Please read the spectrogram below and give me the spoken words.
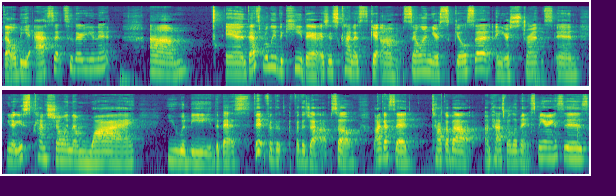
that will be an asset to their unit. Um, and that's really the key there. Is just kind of um, selling your skill set and your strengths and you know just kind of showing them why you would be the best fit for the for the job. So like i said talk about um, past relevant experiences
